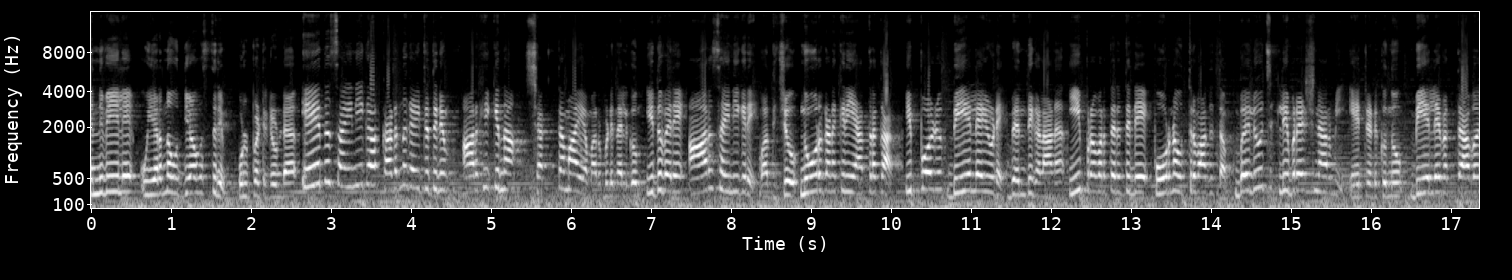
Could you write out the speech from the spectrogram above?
എന്നിവയിലെ ഉയർന്ന ഉദ്യോഗസ്ഥരും ഉൾപ്പെട്ടിട്ടുണ്ട്. ഏത് സൈനിക കടന്നുകയറ്റത്തിനും അർഹിക്കുന്ന ശക്തമായ മറുപടി നൽകും. ഇതുവരെ ആറ് സൈനികരെ വധിച്ചു. നൂറുകണക്കിന് യാത്രക്കാർ ഇപ്പോഴും ബി എൽ എയുടെ ബന്ദികളാണ്. ഈ പ്രവർത്തനത്തിന്റെ പൂർണ ഉത്തരവാദിത്തം ബലൂച്ച് ലിബറേഷൻ ആർമി ഏറ്റെടുക്കുന്നു. ബി എൽ എ വക്താവ്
